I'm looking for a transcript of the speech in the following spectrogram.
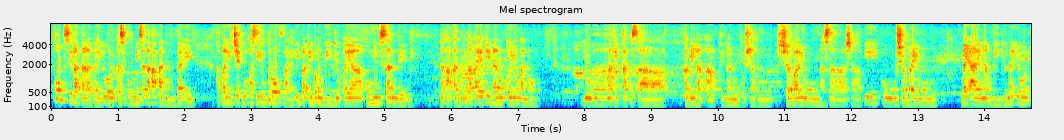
Kung sila talaga yun. Kasi kung minsan nakakaduda eh. Kapag i-check mo kasi yung profile, iba't ibang video. Kaya kung minsan din, nakakaduda. Kaya tinanong ko yung ano, yung nakita ko sa kabilang app, tinanong ko siya kung siya ba yung nasa Shopee, kung siya ba yung may-ari ng video na yun,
